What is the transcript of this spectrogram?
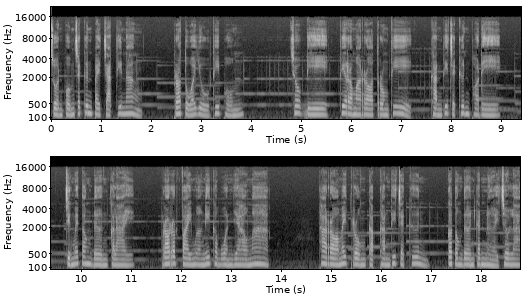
ส่วนผมจะขึ้นไปจัดที่นั่ง เพราะตั๋วอยู่ที่ผม โชคดีที่เรามารอตรงที่คันที่จะขึ้นพอดี จึงไม่ต้องเดินไกล เพราะรถไฟเมืองนี้ขบวนยาวมาก ถ้ารอไม่ตรงกับคันที่จะขึ้น ก็ต้องเดินกันเหนื่อยเชียวละ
